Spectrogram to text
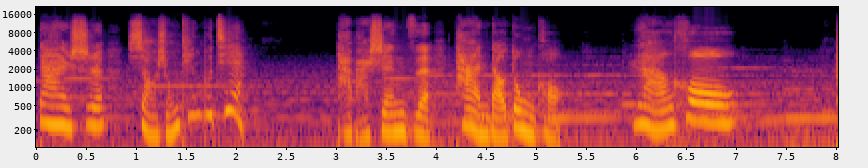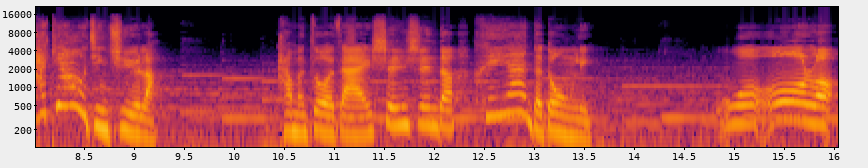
但是小熊听不见。他把身子探到洞口，然后他掉进去了。他们坐在深深的黑暗的洞里。我饿了，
